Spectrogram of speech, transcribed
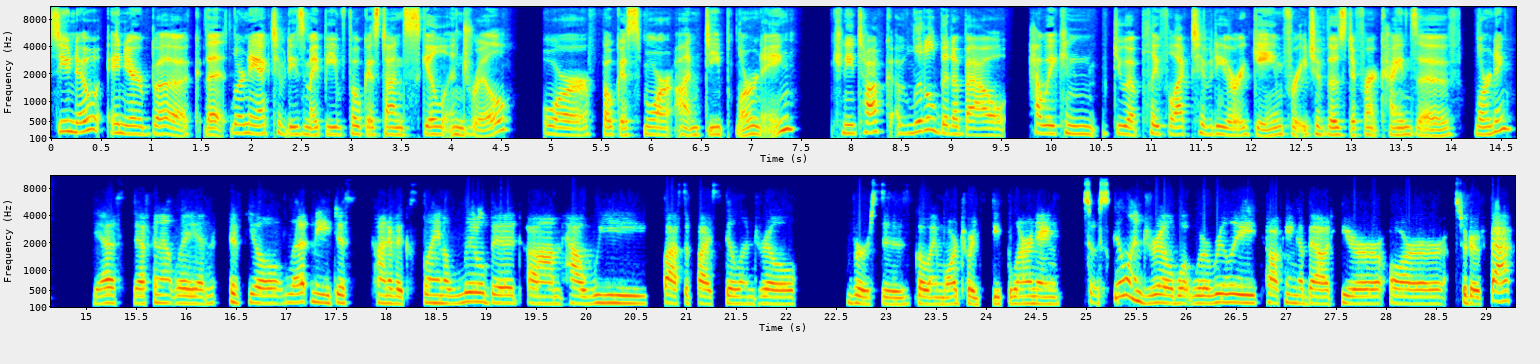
So, you know in your book that learning activities might be focused on skill and drill or focus more on deep learning. Can you talk a little bit about how we can do a playful activity or a game for each of those different kinds of learning? Yes, definitely. And if you'll let me just kind of explain a little bit um, how we classify skill and drill versus going more towards deep learning. So, skill and drill, what we're really talking about here are sort of fact,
